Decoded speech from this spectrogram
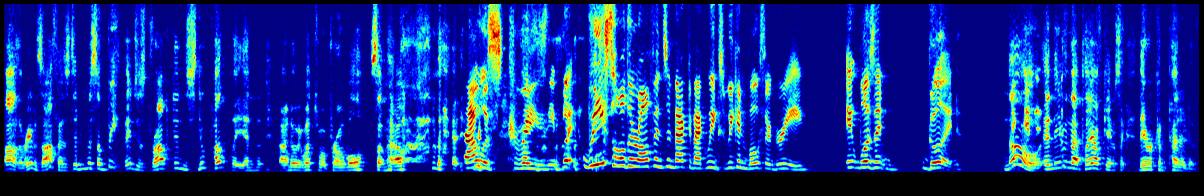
oh, the Ravens offense didn't miss a beat. They just dropped in Snoop Huntley. And I know he went to a Pro Bowl somehow. That was crazy. But we saw their offense in back to back weeks. We can both agree it wasn't good. No, And- and even that playoff game, it's like they were competitive.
